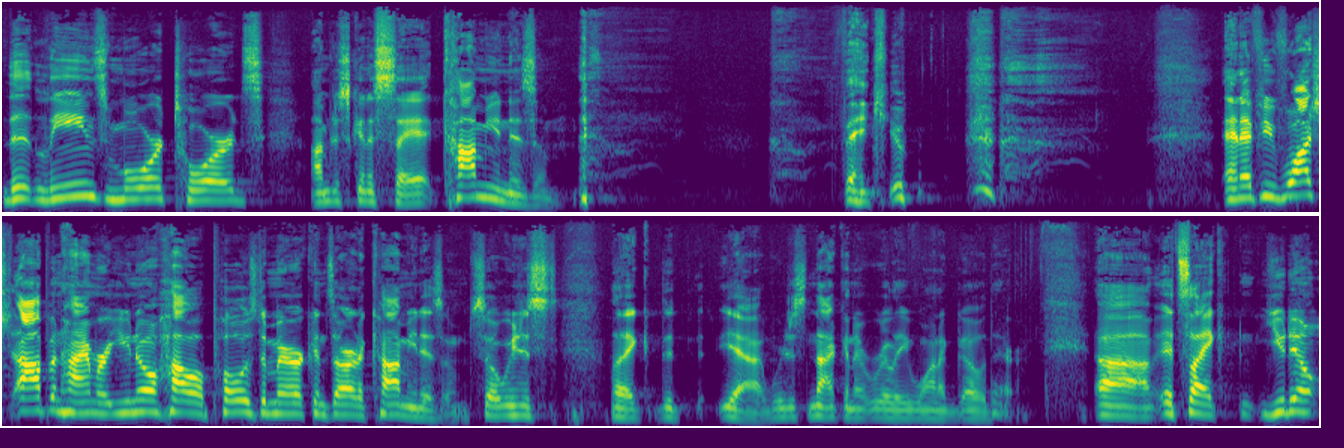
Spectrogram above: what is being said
that leans more towards, I'm just going to say it, communism. Thank you. and if you've watched Oppenheimer, you know how opposed Americans are to communism. So we just, like, yeah, we're just not going to really want to go there. Uh, it's like you don't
